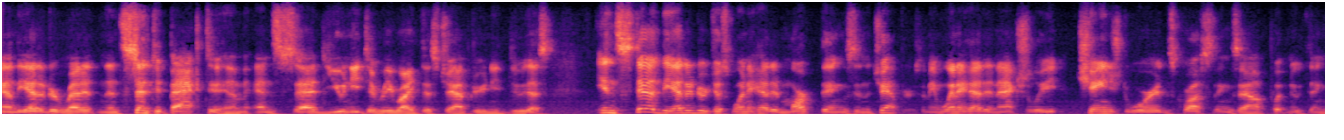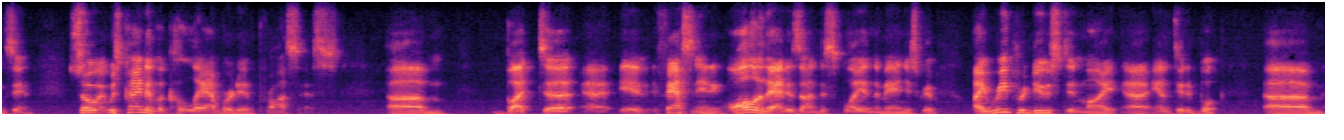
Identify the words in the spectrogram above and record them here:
and the editor read it and then sent it back to him and said, You need to rewrite this chapter, you need to do this. Instead, the editor just went ahead and marked things in the chapters. I mean, went ahead and actually changed words, crossed things out, put new things in. So it was kind of a collaborative process. Um, but uh, uh, it, fascinating. All of that is on display in the manuscript. I reproduced in my uh, annotated book um,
